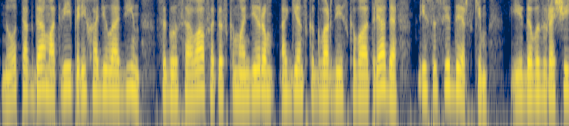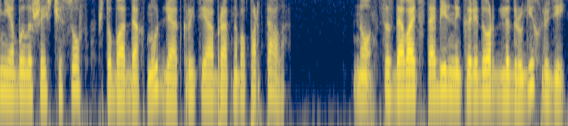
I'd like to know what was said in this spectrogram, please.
Но тогда Матвей переходил один, согласовав это с командиром агентско-гвардейского отряда и со Свидерским, и до возвращения было шесть часов, чтобы отдохнуть для открытия обратного портала. Но создавать стабильный коридор для других людей,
